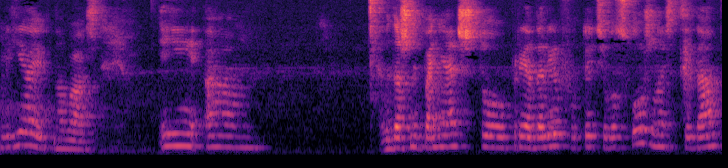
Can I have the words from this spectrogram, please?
влияют на вас. И... Э, вы должны понять, что преодолев вот эти вот сложности, да,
